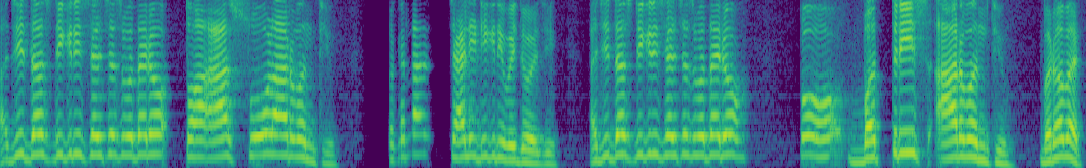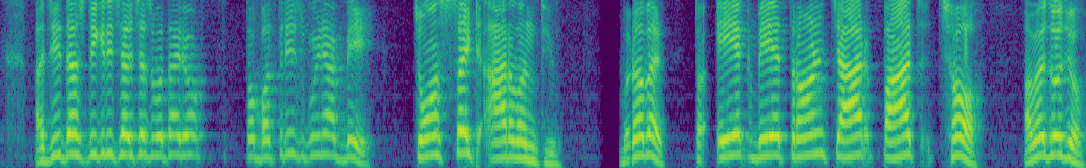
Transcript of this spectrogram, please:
હજી દસ ડિગ્રી સેલ્સિયસ વધાર્યો, તો આ સોળ આર વન થયું. તો કેટલા? ચાલીસ ડિગ્રી વધ્યો હજી. હજી દસ ડિગ્રી સેલ્સિયસ વધાર્યો, તો બત્રીસ આર વન થયું. બરાબર? હજી દસ ડિગ્રી સેલ્સિયસ વધાર્યો, તો બત્રીસ ગુણ્યા બે, ચોસઠ આર વન થયું. બરાબર? તો એક, બે, ત્રણ, ચાર, પાંચ, છ. હવે જોજો.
